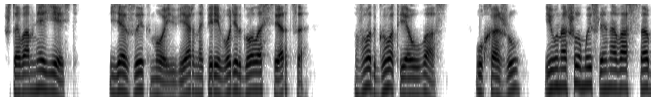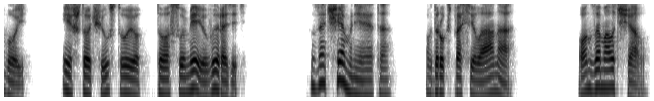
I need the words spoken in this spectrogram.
что во мне есть. Язык мой верно переводит голос сердца. Вот год я у вас, ухожу и уношу мысленно вас с собой. И что чувствую, то сумею выразить. «Зачем мне это?» — вдруг спросила она. Он замолчал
